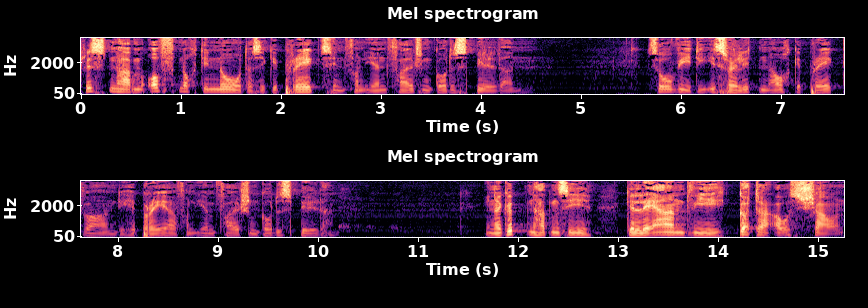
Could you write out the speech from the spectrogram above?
Christen haben oft noch die Not, dass sie geprägt sind von ihren falschen Gottesbildern. So wie die Israeliten auch geprägt waren, die Hebräer von ihren falschen Gottesbildern. In Ägypten hatten sie gelernt, wie Götter ausschauen,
